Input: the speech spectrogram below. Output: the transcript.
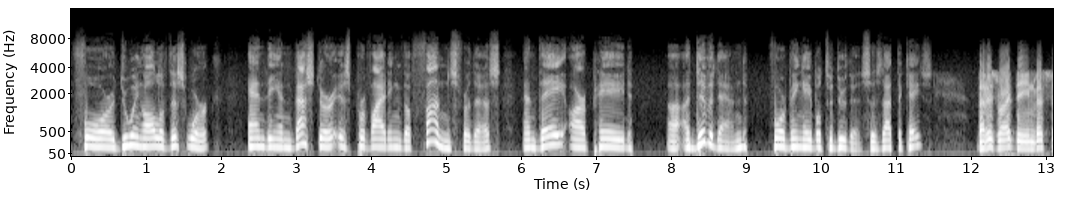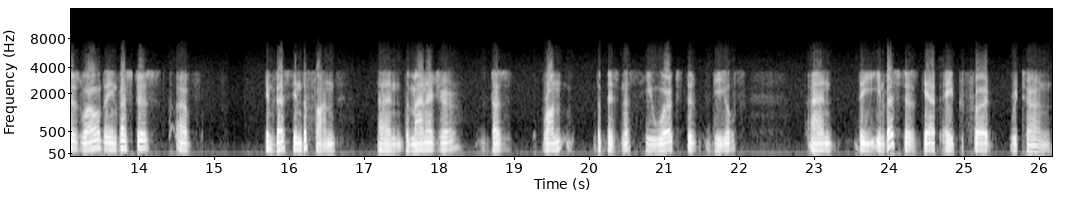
for doing all of this work, and the investor is providing the funds for this, and they are paid uh, a dividend for being able to do this. Is that the case? That is right. The investors, well, the investors uh, invest in the fund, and the manager does run the business. He works the deals, and the investors get a preferred return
